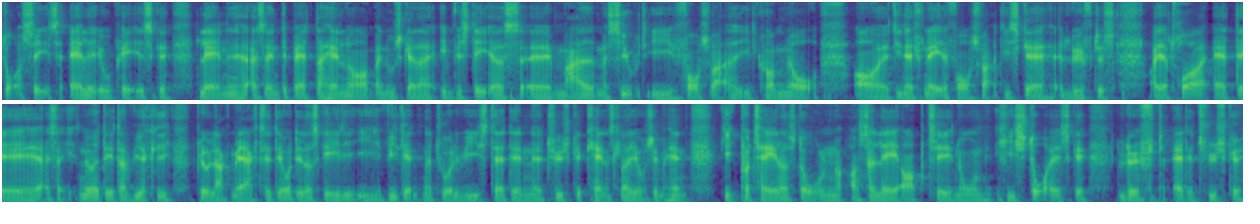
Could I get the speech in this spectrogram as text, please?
stort set alle europæiske lande. Altså en debat, der handler om, at nu skal der investeres øh, meget massivt i forsvaret i de kommende år, og øh, de nationale forsvar, de skal løftes. Og jeg tror, at øh, altså noget af det, der virkelig blev lagt mærke til, det var det, der skete i weekenden naturligvis, da den øh, tyske kansler jo simpelthen gik på talerstolen og så lagde op til nogle historiske løft af det tyske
